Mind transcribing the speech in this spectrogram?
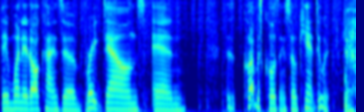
They wanted all kinds of breakdowns, and the club is closing, so can't do it. Yeah.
